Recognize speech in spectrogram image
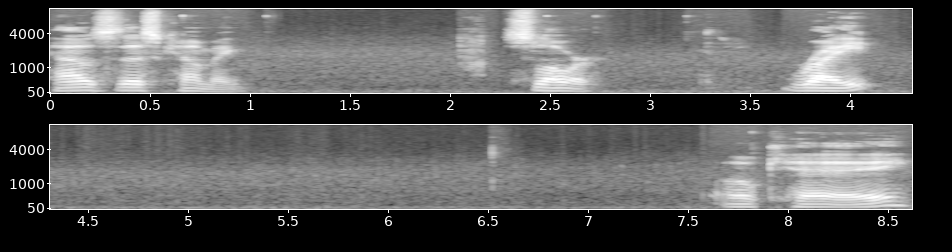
How's this coming? Slower. Right. Okay.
